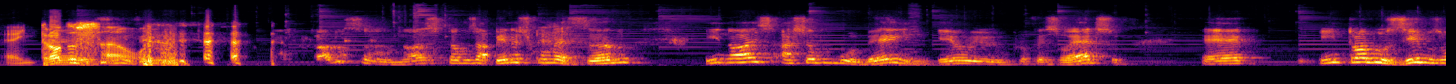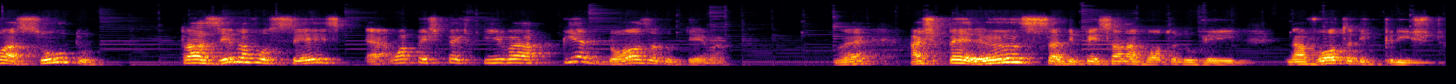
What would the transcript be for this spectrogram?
É introdução. É, introdução. Nós estamos apenas começando e nós achamos por bem, eu e o professor Edson, é, introduzirmos um assunto trazendo a vocês é, uma perspectiva piedosa do tema né? a esperança de pensar na volta do Rei, na volta de Cristo.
